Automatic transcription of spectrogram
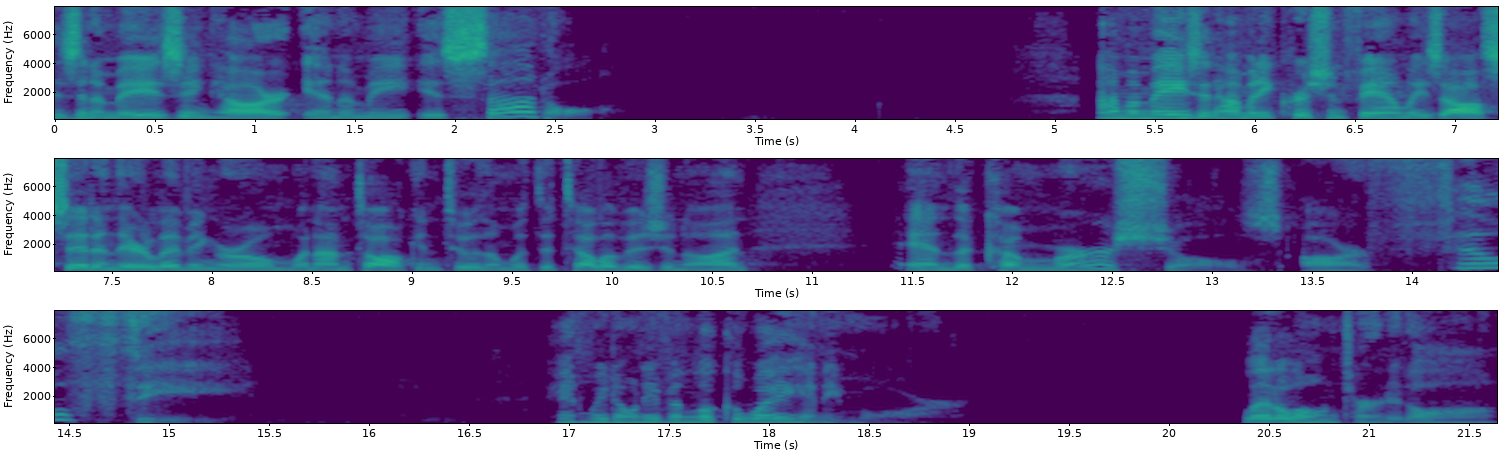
Isn't it amazing how our enemy is subtle? I'm amazed at how many Christian families all sit in their living room when I'm talking to them with the television on, and the commercials are filthy. And we don't even look away anymore, let alone turn it off.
